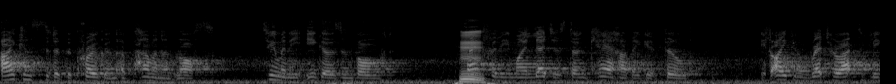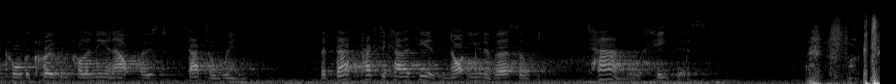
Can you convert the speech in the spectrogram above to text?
I considered the Krogan a permanent loss. Too many egos involved. Hmm. Thankfully, my ledgers don't care how they get filled. If I can retroactively call the Krogan colony an outpost, that's a win. But that practicality is not universal. Tann will hate this.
